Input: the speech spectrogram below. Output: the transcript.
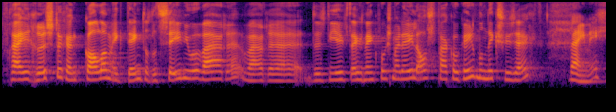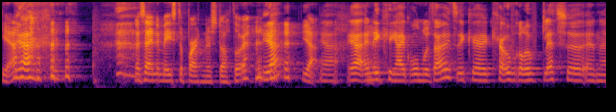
vrij rustig en kalm. Ik denk dat het zenuwen waren. Maar, dus die heeft echt, denk ik, volgens mij de hele afspraak ook helemaal niks gezegd. Weinig, ja. Ja, Daar zijn de meeste partners dat hoor. ja? Ja. Ja, ja en Ja. ik ging eigenlijk ronduit uit. Ik, eh, ik ga overal over kletsen. En eh,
